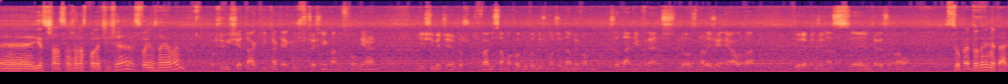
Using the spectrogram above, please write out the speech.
E, Jest szansa, że nas polecicie swoim znajomym? Oczywiście tak i tak jak już wcześniej Panu wspomniałem, jeśli będziemy poszukiwali samochodu, to być może damy Wam zadanie wręcz do znalezienia auta, które będzie nas interesowało. Super, dodajmy tak.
